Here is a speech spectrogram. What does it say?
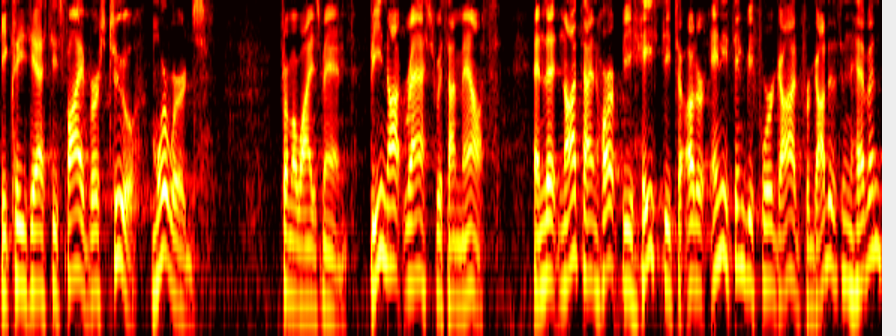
Ecclesiastes 5, verse 2, more words from a wise man. Be not rash with thy mouth, and let not thine heart be hasty to utter anything before God, for God is in heaven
